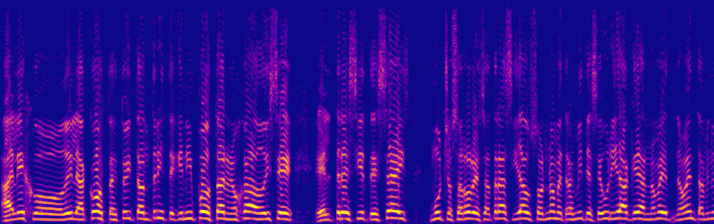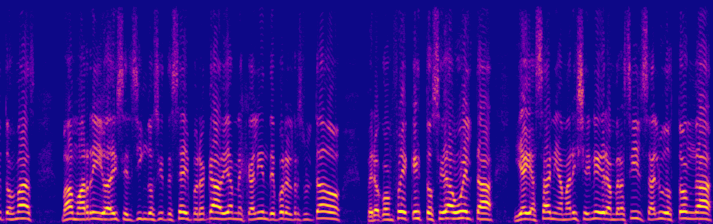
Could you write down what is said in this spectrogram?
Alejo de la Costa. Estoy tan triste que ni puedo estar enojado, dice el 376. Muchos errores atrás y Dawson no me transmite seguridad. Quedan nove- 90 minutos más. Vamos arriba, dice el 576 por acá. Viernes caliente por el resultado, pero con fe que esto se da vuelta. Y hay hazaña amarilla y negra en Brasil. Saludos, Tonga.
